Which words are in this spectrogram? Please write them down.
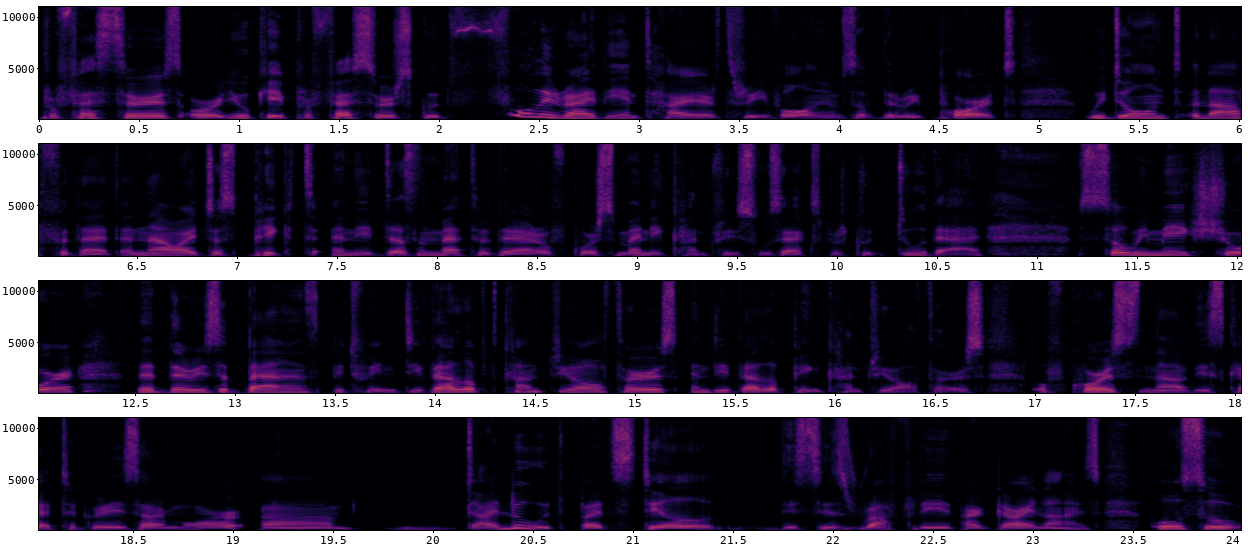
professors or UK professors could fully write the entire three volumes of the report, we don't allow for that. And now I just picked, and it doesn't matter. There are, of course, many countries whose experts could do that. So we make sure that there is a balance between developed country authors and developing country authors. Of course, now these categories are more um, dilute, but still this is roughly our guidelines. Also,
